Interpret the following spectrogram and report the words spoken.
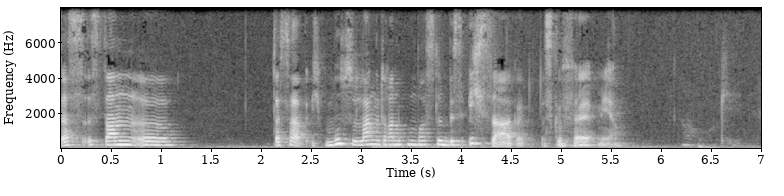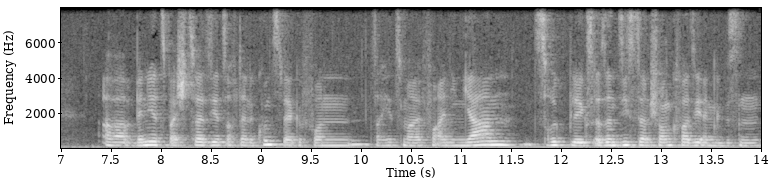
das ist dann, äh, deshalb, ich muss so lange dran rumbasteln, bis ich sage, es gefällt mir. Oh. Aber wenn du jetzt beispielsweise jetzt auf deine Kunstwerke von, sag ich jetzt mal, vor einigen Jahren zurückblickst, also dann siehst du dann schon quasi einen gewissen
